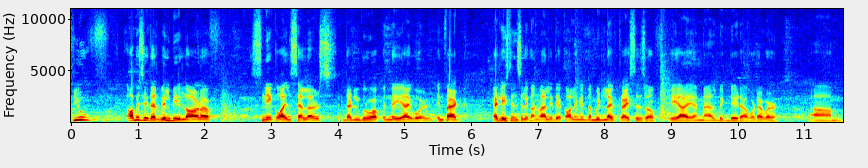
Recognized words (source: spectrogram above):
few, obviously, there will be a lot of snake oil sellers that will grow up in the AI world. In fact, at least in Silicon Valley, they're calling it the midlife crisis of AI, ML, big data, whatever. Um,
